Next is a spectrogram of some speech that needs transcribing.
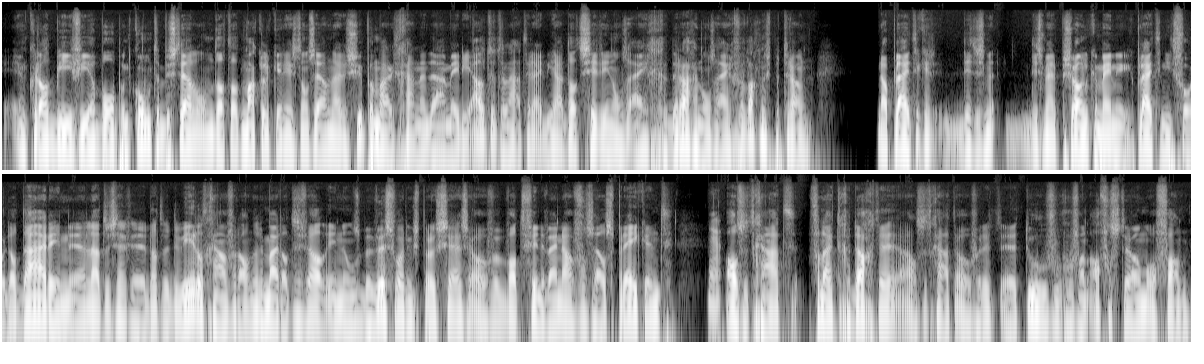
een krat bier via bol.com te bestellen, omdat dat makkelijker is dan zelf naar de supermarkt gaan en daarmee die auto te laten rijden. Ja, dat zit in ons eigen gedrag en ons eigen verwachtingspatroon. Nou pleit ik, dit is, dit is mijn persoonlijke mening, ik pleit er niet voor dat daarin, uh, laten we zeggen, dat we de wereld gaan veranderen. Maar dat is wel in ons bewustwordingsproces over wat vinden wij nou vanzelfsprekend ja. als het gaat vanuit de gedachte, als het gaat over het uh, toevoegen van afvalstromen of van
